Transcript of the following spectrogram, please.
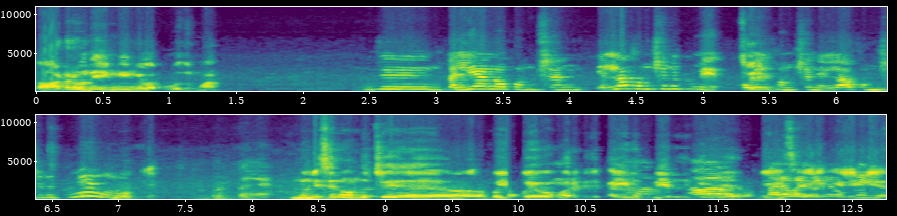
ஆர்டர் வந்து எங்கெங்கெல்லாம் போகுதுமா இது கல்யாண ஃபங்க்ஷன் எல்லா ஃபங்க்ஷனுக்குமே கோயில் ஃபங்க்ஷன் எல்லா ஃபங்க்ஷனுக்குமே இந்த மிஷின் வந்துட்டு ரொம்ப உபயோகமா இருக்குது. கையில புளியறதுக்கு இது ரொம்ப ஈஸியா இருக்கு. எளிமையா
